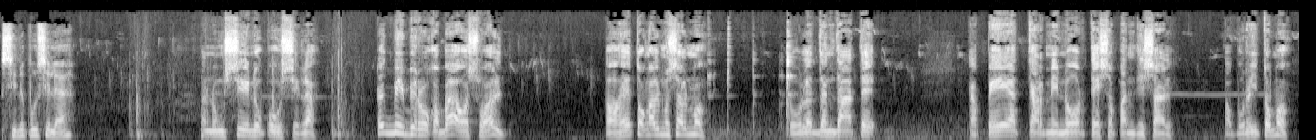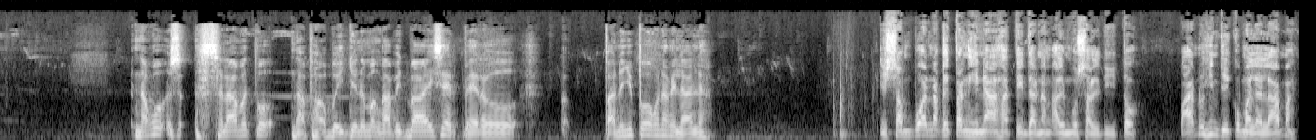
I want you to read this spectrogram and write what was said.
Sino po sila? Anong sino po sila? Nagbibiro ka ba, Oswald? O, hetong almusal mo. Tulad ng dati. Kape at karne norte sa pandesal. Paborito mo. Naku, s- salamat po. Napakabait nyo naman kapitbahay, sir. Pero, pa- paano nyo po ako nakilala? Isang buwan na kitang hinahatidan ng almusal dito. Paano hindi ko malalaman?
